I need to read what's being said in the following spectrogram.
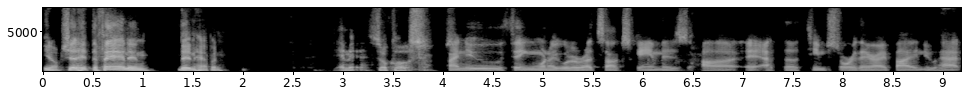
you know, shit hit the fan and didn't happen. Damn it, so close. My new thing when I go to a Red Sox game is uh, at the team store there. I buy a new hat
